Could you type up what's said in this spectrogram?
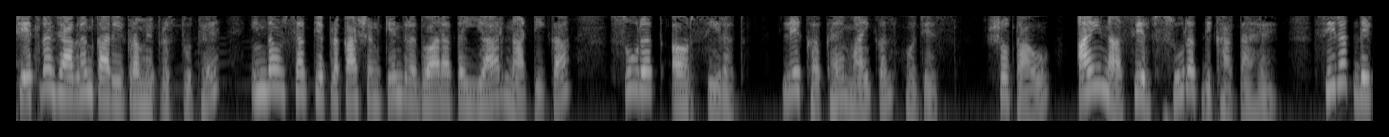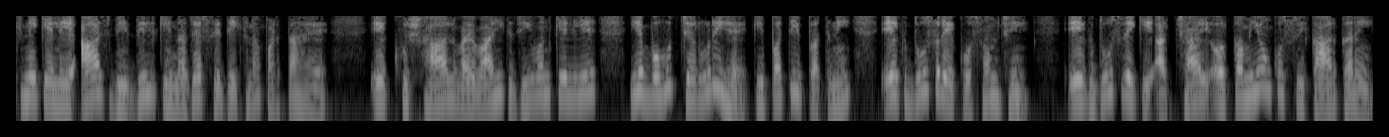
चेतना जागरण कार्यक्रम में प्रस्तुत है। इंदौर सत्य प्रकाशन केंद्र द्वारा तैयार नाटिका सूरत और सीरत। लेखक है माइकल होजेस। श्रोताओ आईना सिर्फ़ सूरत दिखाता है। सीरत देखने के लिए आज भी दिल की नज़र से देखना पड़ता है। एक खुशहाल वैवाहिक जीवन के लिए ये बहुत ज़रूरी है कि पति पत्नी एक दूसरे को समझें, एक दूसरे की अच्छाई और कमियों को स्वीकार करें।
